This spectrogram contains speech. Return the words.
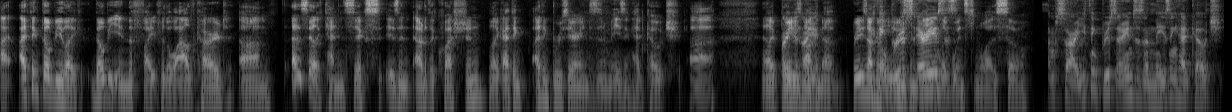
I I think they'll be like they'll be in the fight for the wild card. Um, I'd say like ten and six isn't out of the question. Like I think I think Bruce Arians is an amazing head coach. Uh, and like Brady's are not gonna Brady's not gonna lose Bruce in Arians games is- like Winston was. So I'm sorry. You think Bruce Arians is an amazing head coach?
